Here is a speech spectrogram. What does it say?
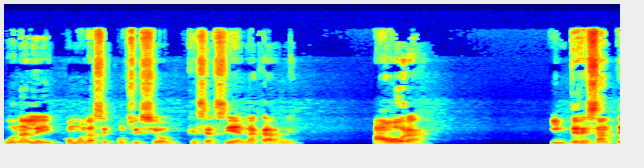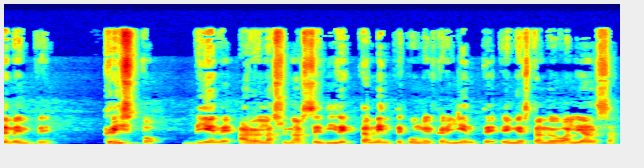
una ley como la circuncisión que se hacía en la carne. Ahora, interesantemente, Cristo viene a relacionarse directamente con el creyente en esta nueva alianza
